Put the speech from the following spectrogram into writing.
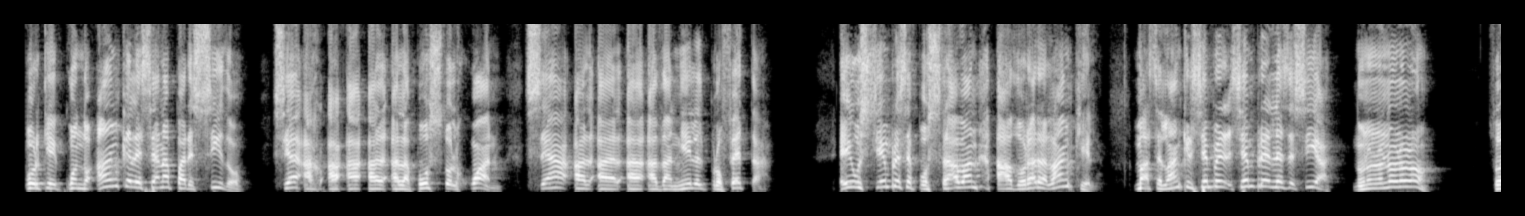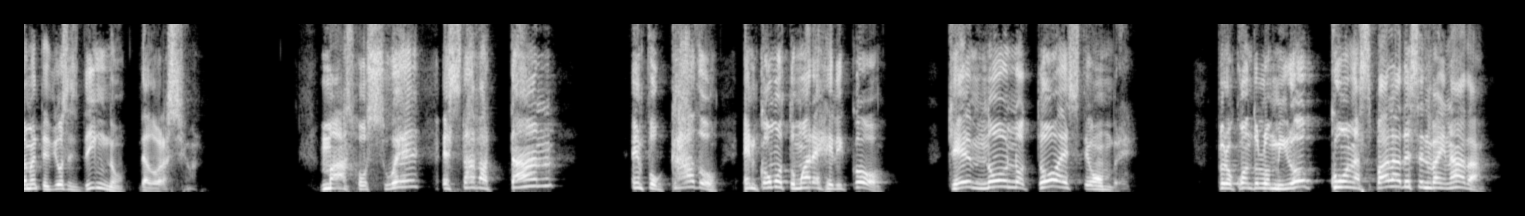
Porque cuando ángeles se han aparecido, sea al apóstol Juan, sea a, Daniel el profeta, ellos siempre se postraban a adorar al ángel. Mas el ángel siempre, siempre les decía, no, no, no, no, no, no. Solamente Dios es digno de adoración. Mas Josué estaba tan enfocado en cómo tomar a Jericó, que él no notó a este hombre. Pero cuando lo miró con la espalda desenvainada,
